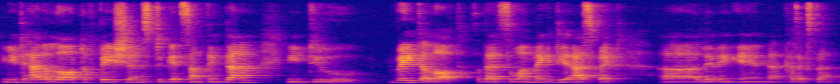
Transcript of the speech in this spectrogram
you need to have a lot of patience to get something done. You need to wait a lot. So that's one negative aspect uh, living in Kazakhstan.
